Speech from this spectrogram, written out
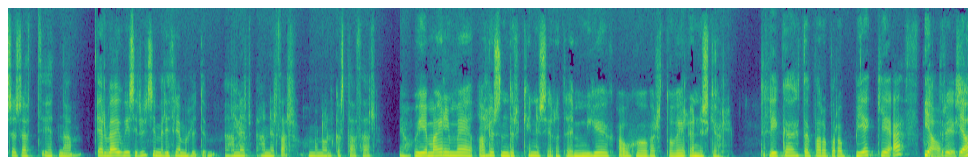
sem sagt, hérna, er vegvísirinn sem er í þremur hlutum hann er, hann er þar og maður nálgast það þar Já, og ég mæli með að hlustendur kynni sér að þetta er mjög áhugavert og vel önniskjál. Líka hægt að bara bara BGF. já, já,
